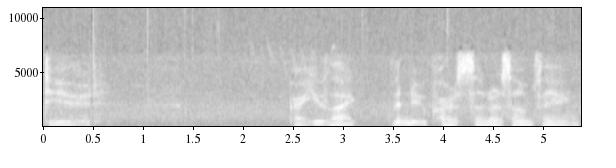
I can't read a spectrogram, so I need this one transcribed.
Dude. Are you like the new person or something?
